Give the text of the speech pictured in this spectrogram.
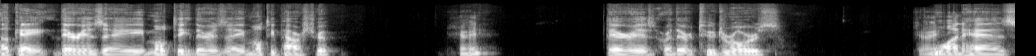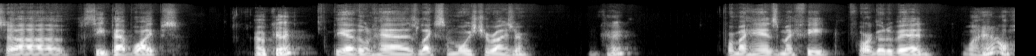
Okay, there is a multi. There is a multi power strip. Okay. There is, are there two drawers. Okay. One has uh, CPAP wipes. Okay. The other one has like some moisturizer Okay. for my hands and my feet before I go to bed. Wow.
